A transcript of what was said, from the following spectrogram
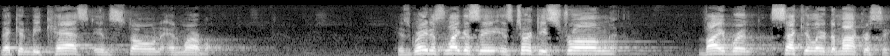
that can be cast in stone and marble. His greatest legacy is Turkey's strong, vibrant, secular democracy,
